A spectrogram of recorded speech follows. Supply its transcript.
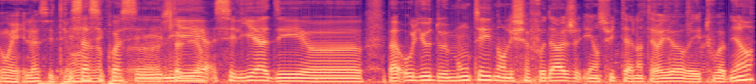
Oui, là c'était. Et ça, c'est quoi euh, C'est lié, c'est-à-dire c'est lié à des. euh, bah, au lieu de monter dans l'échafaudage et ensuite tu es à l'intérieur et tout va bien,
